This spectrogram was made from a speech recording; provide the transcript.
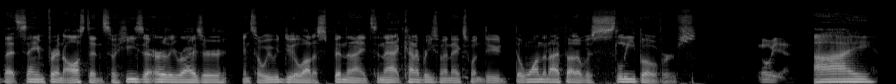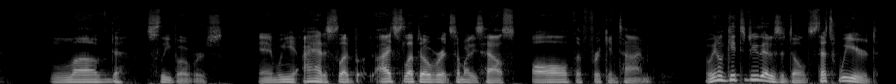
that same friend Austin. So he's an early riser, and so we would do a lot of spin nights, and that kind of brings my next one, dude. The one that I thought of was sleepovers. oh yeah I loved sleepovers, and we I had to sleep. I slept over at somebody's house all the freaking time, and we don't get to do that as adults. That's weird.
